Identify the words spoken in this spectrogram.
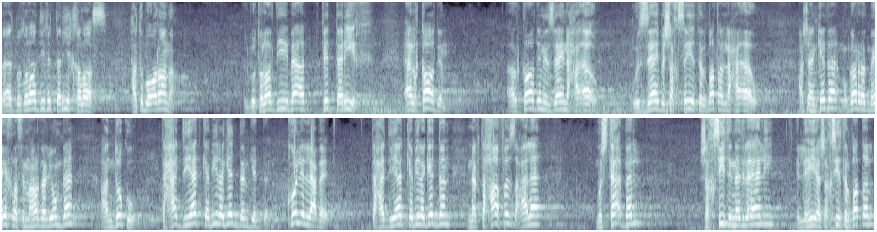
بقت بطولات دي في التاريخ خلاص. هتبقى ورانا. البطولات دي بقت في التاريخ. القادم القادم إزاي نحققه؟ وإزاي بشخصية البطل نحققه؟ عشان كده مجرد ما يخلص النهاردة اليوم ده عندكم تحديات كبيرة جدا جدا. كل اللعبات تحديات كبيرة جدا إنك تحافظ على مستقبل شخصية النادي الأهلي اللي هي شخصية البطل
